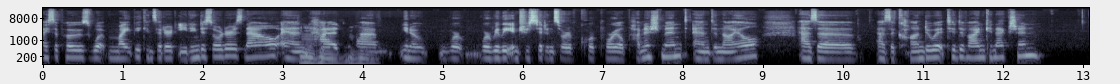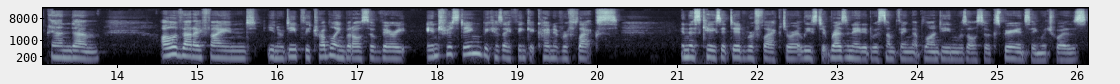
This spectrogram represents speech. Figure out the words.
i suppose what might be considered eating disorders now and mm-hmm, had mm-hmm. Um, you know were, were really interested in sort of corporeal punishment and denial as a as a conduit to divine connection and um, all of that i find you know deeply troubling but also very interesting because i think it kind of reflects in this case, it did reflect, or at least it resonated with something that Blandine was also experiencing, which was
